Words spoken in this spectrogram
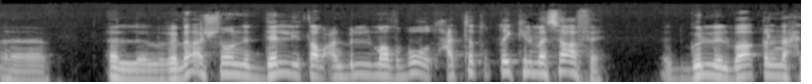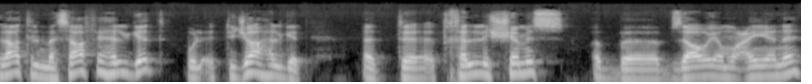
آه، ال- الغذاء شلون تدلي؟ طبعا بالمضبوط حتى تعطيك المسافة. تقول للباقي النحلات المسافة هالقد والاتجاه هالقد. تخلي الشمس بزاوية معينة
